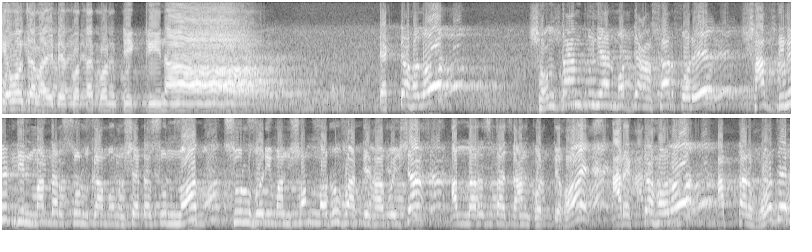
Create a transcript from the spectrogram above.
কেউ জ্বালাইবে, কথা কোন ঠিক কিনা? একটা হলো, সন্তান দুনিয়ার মধ্যে আসার পরে সাত দিনের দিন মাতার চুল কামানো, সেটা সুন্নত। চুল পরিমাণ স্বর্ণ রূপা টেকা পয়সা আল্লাহ রাস্তায় দান করতে হয়। আরেকটা হলো, আপনার হজের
